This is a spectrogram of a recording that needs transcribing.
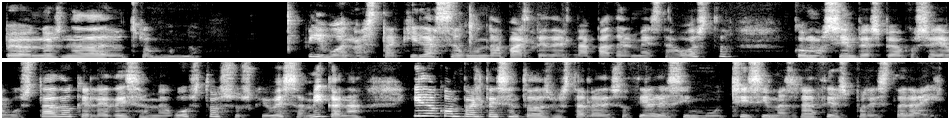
pero no es nada de otro mundo. Y bueno, hasta aquí la segunda parte del Paz del mes de agosto. Como siempre espero que os haya gustado, que le deis a me gusta, suscribáis a mi canal y lo compartáis en todas vuestras redes sociales y muchísimas gracias por estar ahí.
